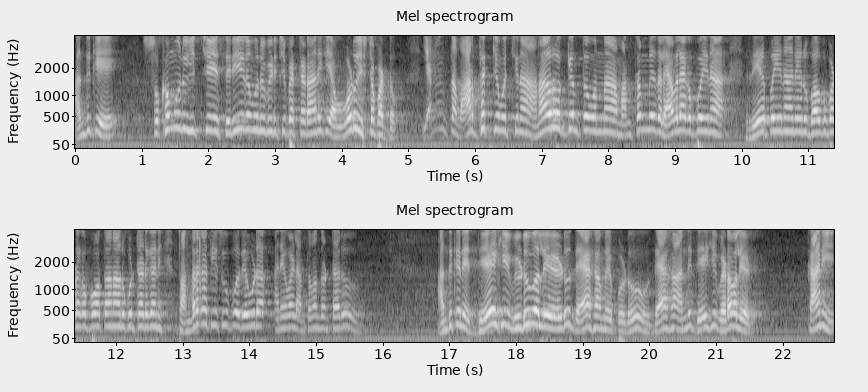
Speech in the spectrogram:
అందుకే సుఖమును ఇచ్చే శరీరమును విడిచిపెట్టడానికి ఎవ్వడూ ఇష్టపడ్డవు. ఎంత వార్ధక్యం వచ్చినా అనారోగ్యంతో ఉన్న మంచం మీద లేవలేకపోయినా రేపైనా నేను బాగుపడకపోతానా అనుకుంటాడు కానీ తొందరగా తీసుకుపో దేవుడా అనేవాళ్ళు ఎంతమంది ఉంటారు? అందుకనే దేహి విడువలేడు దేహం ఎప్పుడు? దేహాన్ని దేహి విడవలేడు. కానీ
